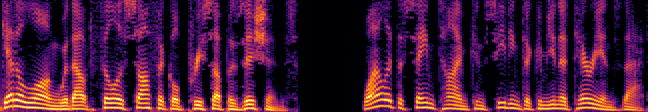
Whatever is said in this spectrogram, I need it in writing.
get along without philosophical presuppositions, while at the same time conceding to communitarians that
